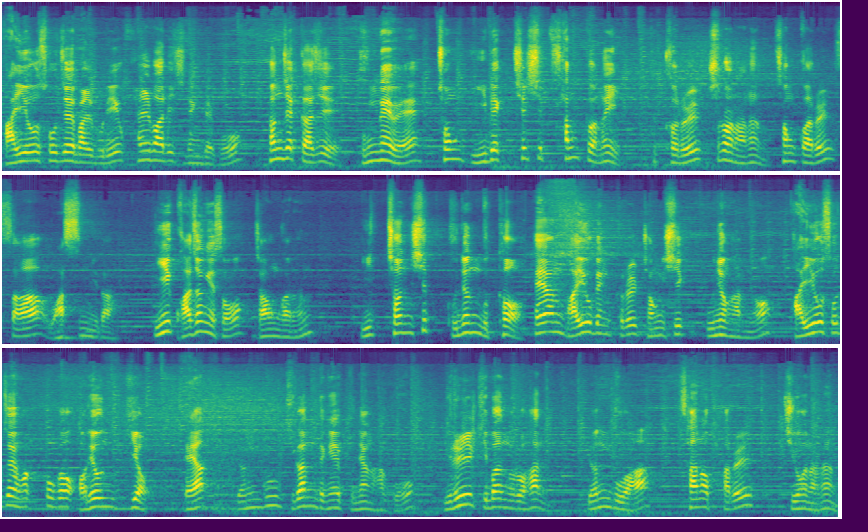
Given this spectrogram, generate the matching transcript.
바이오 소재 발굴이 활발히 진행되고 현재까지 국내외 총 273건의 특허를 출원하는 성과를 쌓아왔습니다. 이 과정에서 자원관은 2019년부터 해양 바이오뱅크를 정식 운영하며 바이오 소재 확보가 어려운 기업, 대학, 연구기관 등에 분양하고 이를 기반으로 한 연구와 산업화를 지원하는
